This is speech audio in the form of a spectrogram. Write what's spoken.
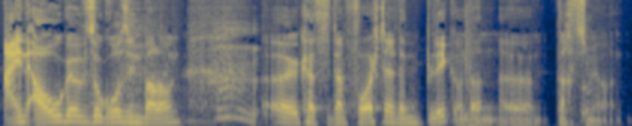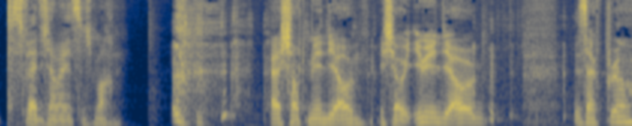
ein Auge so groß wie ein Ballon. Äh, kannst du dir dann vorstellen, den Blick und dann äh, dachte ich mir, das werde ich aber jetzt nicht machen. er schaut mir in die Augen, ich schaue ihm in die Augen. Ich sag, Bro,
